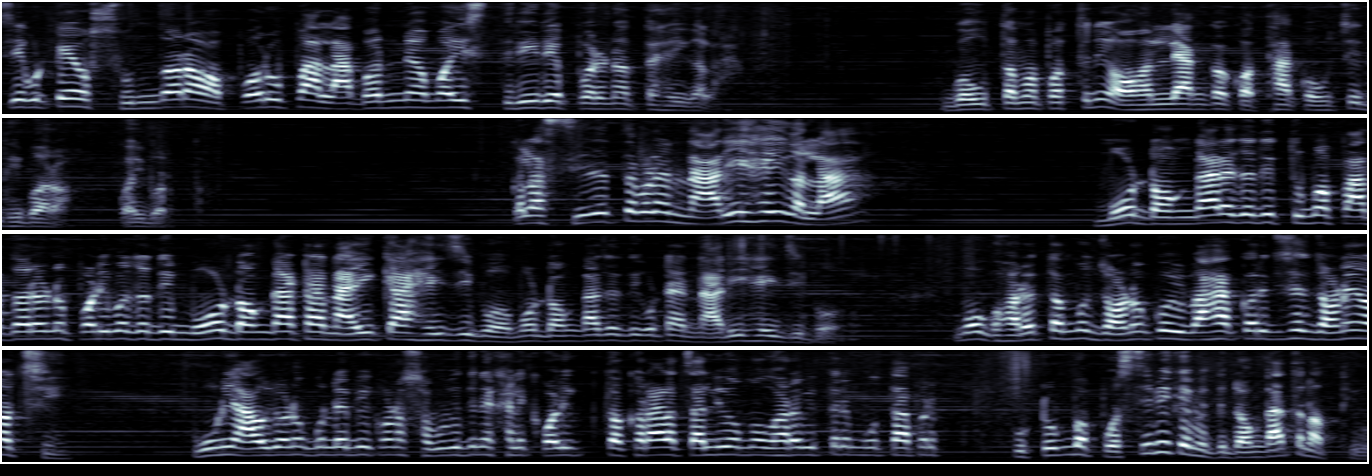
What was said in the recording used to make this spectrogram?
ସେ ଗୋଟିଏ ସୁନ୍ଦର ଅପରୂପା ଲାବଣ୍ୟମୟୀ ସ୍ତ୍ରୀରେ ପରିଣତ ହୋଇଗଲା। ଗୌତମ ପତ୍ନୀ ଅହଲ୍ୟାଙ୍କ କଥା କହୁଛି ଧୀବର କୈବର୍ତ୍ତ କହିଲା ସିଏ ଯେତେବେଳେ ନାରୀ ହେଇଗଲା ମୋ ଡଙ୍ଗାରେ ଯଦି ତୁମ ପାଦରେଣୁ ପଡ଼ିବ ଯଦି ମୋ ଡଙ୍ଗାଟା ନାୟିକା ହେଇଯିବ ମୋ ଡଙ୍ଗା ଯଦି ଗୋଟାଏ ନାରୀ ହେଇଯିବ ମୋ ଘରେ ତ ମୁଁ ଜଣକୁ ବିବାହ କରିଛି ସେ ଜଣେ ଅଛି। ପୁଣି ଆଉ ଜଣକୁ ନେବି କ'ଣ ସବୁଦିନେ ଖାଲି କଳି ତକରାଳ ଚାଲିବ ମୋ ଘର ଭିତରେ? ମୁଁ ତାପରେ କୁଟୁମ୍ବ ପୋଷିବି କେମିତି? ଡଙ୍ଗା ତ ନଥିବ।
